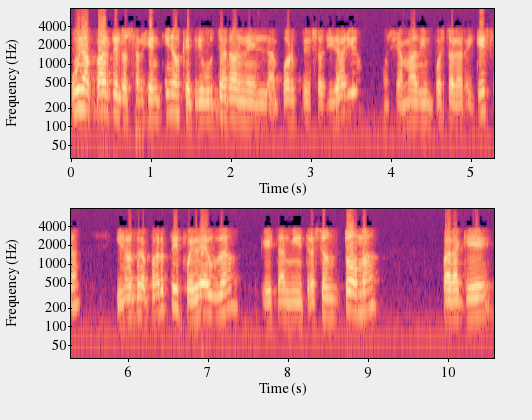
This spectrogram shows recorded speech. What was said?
una parte de los argentinos que tributaron el aporte solidario, un llamado impuesto a la riqueza, y la otra parte fue deuda que esta administración toma para que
